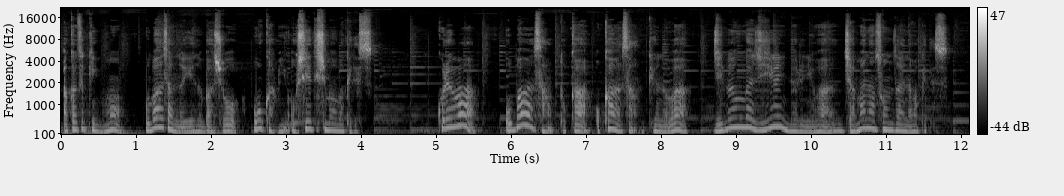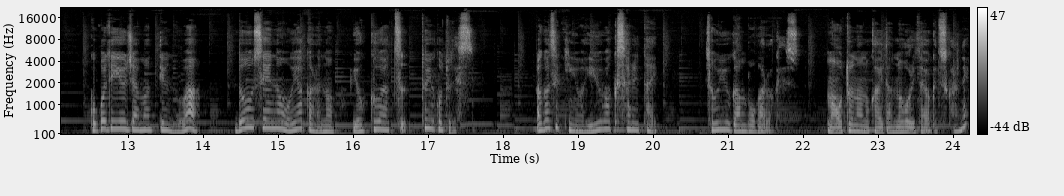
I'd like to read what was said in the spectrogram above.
赤ずきんもおばあさんの家の場所を狼に教えてしまうわけです。これはおばあさんとかお母さんっていうのは自分が自由になるには邪魔な存在なわけです。ここで言う邪魔っていうのは同性の親からの抑圧ということです。赤ずきんは誘惑されたい。そういう願望があるわけです。まあ大人の階段登りたいわけですからね。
